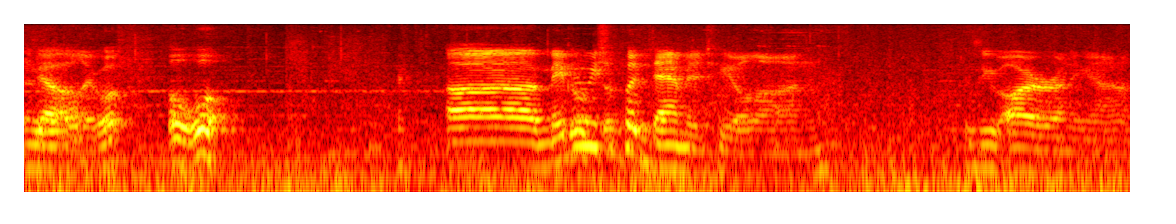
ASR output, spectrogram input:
And Yeah, I I was was like, whoop. oh, whoa. Uh, maybe Go we for should put damage heal on. Because you are running out.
